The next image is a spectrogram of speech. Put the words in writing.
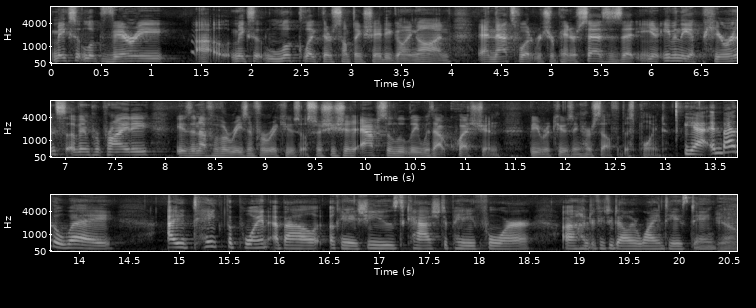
makes it look very uh, makes it look like there's something shady going on, and that's what Richard Painter says is that you know, even the appearance of impropriety is enough of a reason for recusal. So she should absolutely, without question, be recusing herself at this point. Yeah, and by the way, I take the point about okay, she used cash to pay for a $150 wine tasting. Yeah.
